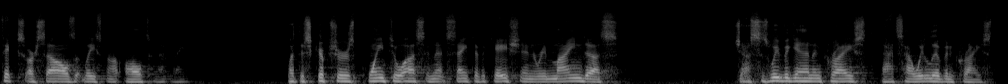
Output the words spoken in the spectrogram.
fix ourselves, at least not ultimately. But the scriptures point to us in that sanctification and remind us just as we began in Christ, that's how we live in Christ.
